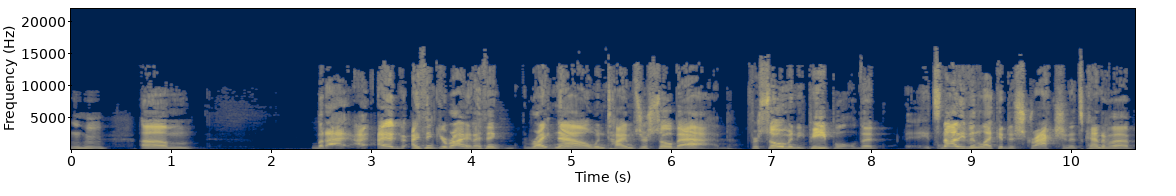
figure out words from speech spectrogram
Mm-hmm. Um, but I, I, I, think you're right. I think right now, when times are so bad for so many people, that it's not even like a distraction. It's kind of a,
